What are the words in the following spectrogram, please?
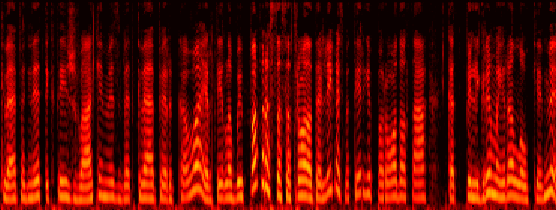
kvepia ne tik tai žvakėmis, bet kvepia ir kava. Ir tai labai paprastas atrodo dalykas, bet tai irgi parodo tą, kad piligrimai yra laukiami.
